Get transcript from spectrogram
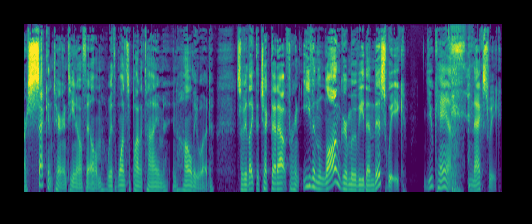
our second Tarantino film with Once Upon a Time in Hollywood. So if you'd like to check that out for an even longer movie than this week, you can next week.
